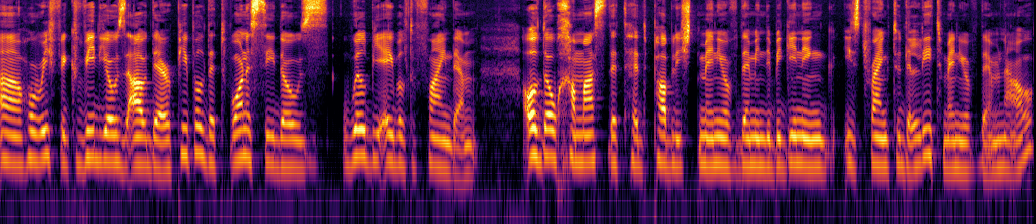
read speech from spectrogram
uh, horrific videos out there, people that want to see those will be able to find them. Although Hamas, that had published many of them in the beginning, is trying to delete many of them now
